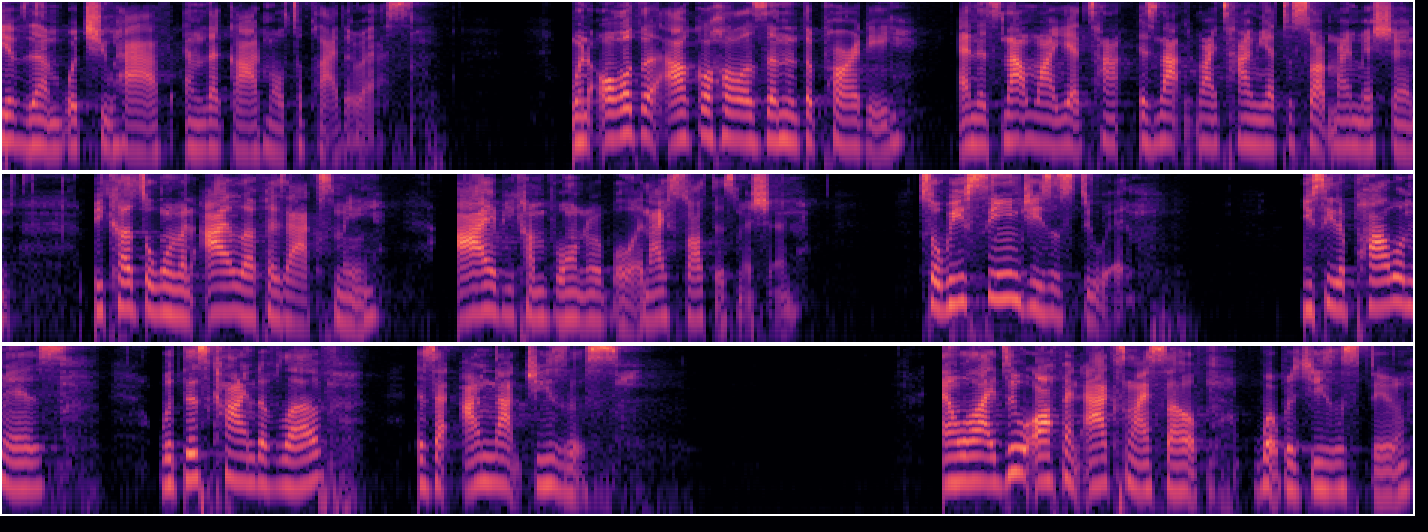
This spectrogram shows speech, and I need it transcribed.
give them what you have and let God multiply the rest. When all the alcohol is at the party and it's not my yet time, it's not my time yet to start my mission, because the woman I love has asked me, I become vulnerable and I start this mission. So we've seen Jesus do it. You see, the problem is with this kind of love is that I'm not Jesus. And while I do often ask myself, what would Jesus do?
